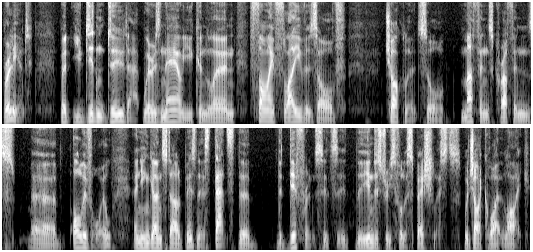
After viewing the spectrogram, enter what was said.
Brilliant. But you didn't do that. Whereas now you can learn five flavors of chocolates or muffins, cruffins, uh, olive oil, and you can go and start a business. That's the the difference. It's it, the industry's full of specialists, which I quite like.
